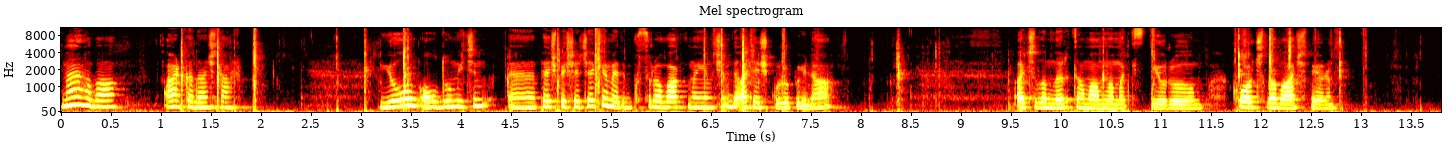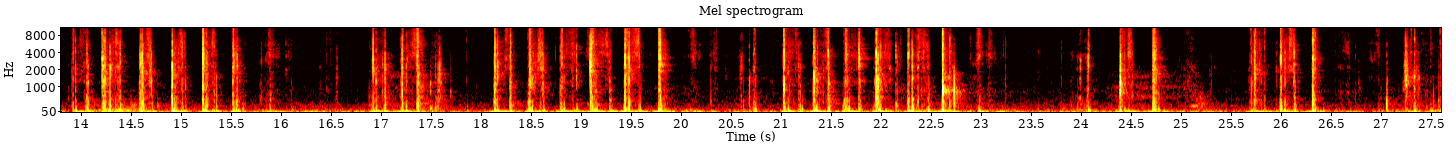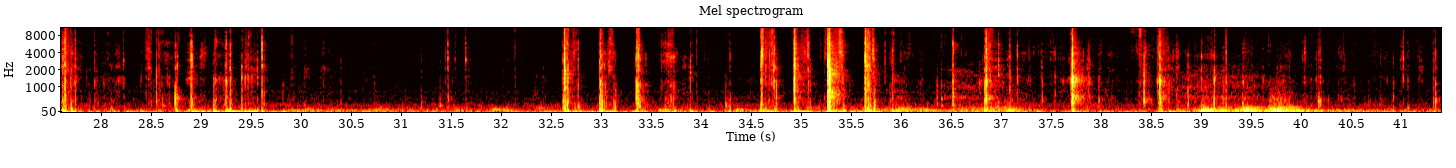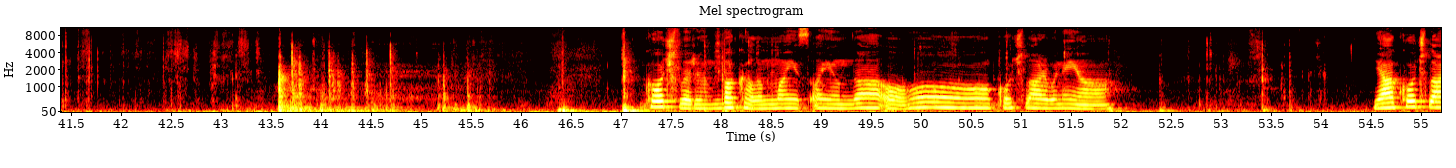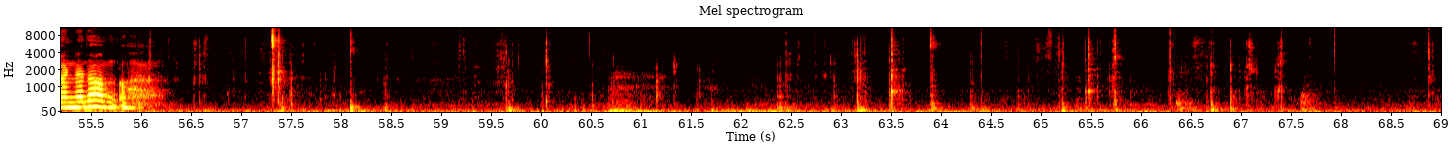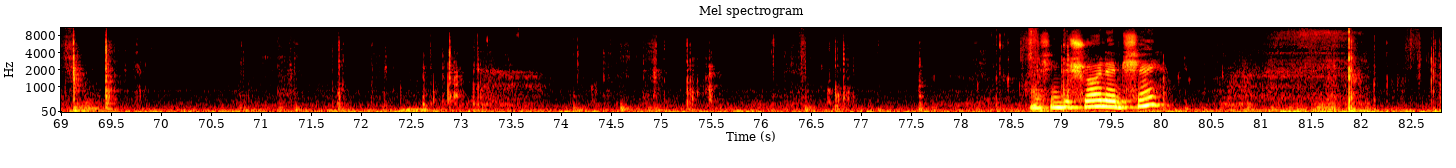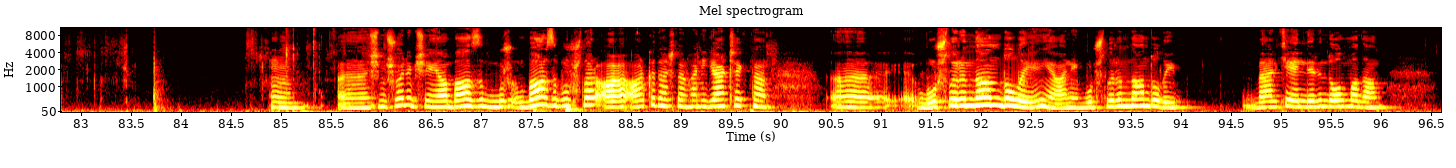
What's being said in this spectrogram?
Merhaba arkadaşlar. Yoğun olduğum için e, peş peşe çekemedim. Kusura bakmayın. Şimdi ateş grubuyla açılımları tamamlamak istiyorum. Koçla başlıyorum. Koçların bakalım Mayıs ayında. Oho koçlar bu ne ya? Ya koçlar neden? Oh. Şimdi şöyle bir şey. Hmm, eee, Şimdi şöyle bir şey ya bazı bur- bazı burçlar arkadaşlar hani gerçekten eee, burçlarından dolayı yani burçlarından dolayı belki ellerinde olmadan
